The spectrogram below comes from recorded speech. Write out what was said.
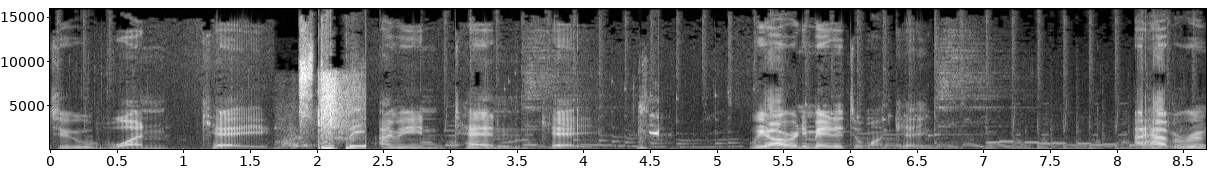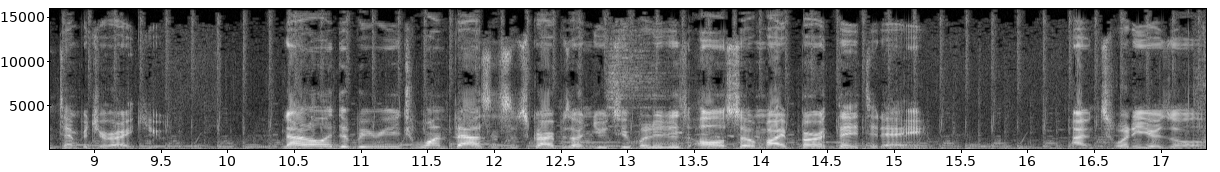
to 1K. Stupid. I mean 10K. We already made it to 1K. I have a room temperature IQ. Not only did we reach 1,000 subscribers on YouTube, but it is also my birthday today. I'm 20 years old.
